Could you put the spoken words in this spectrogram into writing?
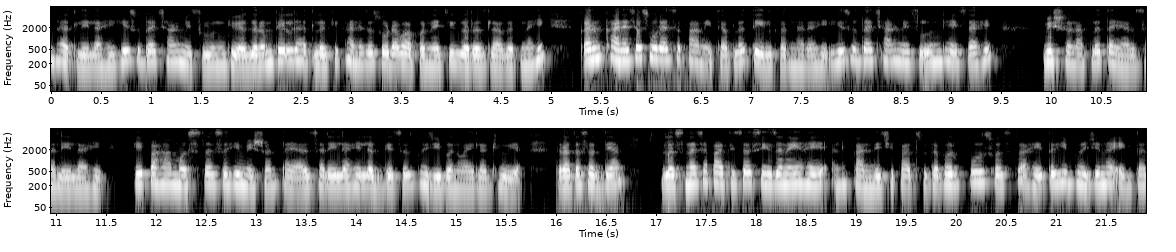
घातलेलं आहे. हे सुद्धा छान मिसळून घेऊया. गरम तेल घातलं की खाण्याचा सोडा वापरण्याची गरज लागत नाही. कारण खाण्याच्या सोड्याचं काम इथे आपलं तेल करणार आहे. हे सुद्धा छान मिसळून घ्यायचं आहे. मिश्रण आपलं तयार झालेलं आहे. हे पहा मस्त असं हे मिश्रण तयार झालेलं आहे. लगेचच भजी बनवायला घेऊया. तर आता सध्या लसणाच्या पातीचा सीझनही आहे आणि कांद्याची पातसुद्धा भरपूर स्वस्त आहे. तर ही भजी ना एकदा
